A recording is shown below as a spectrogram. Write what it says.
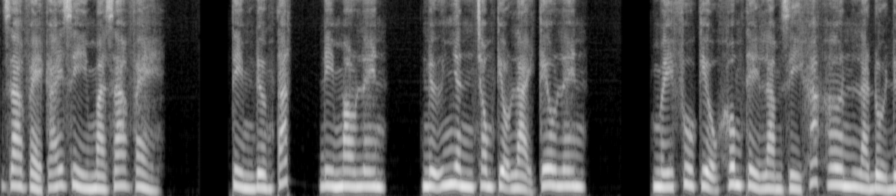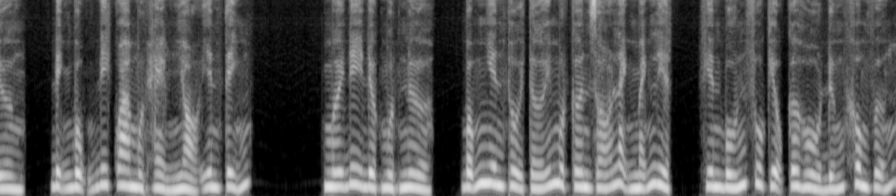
ra vẻ cái gì mà ra vẻ. Tìm đường tắt, đi mau lên, nữ nhân trong kiệu lại kêu lên. Mấy phu kiệu không thể làm gì khác hơn là đổi đường, định bụng đi qua một hẻm nhỏ yên tĩnh. Mới đi được một nửa, bỗng nhiên thổi tới một cơn gió lạnh mãnh liệt, khiến bốn phu kiệu cơ hồ đứng không vững.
